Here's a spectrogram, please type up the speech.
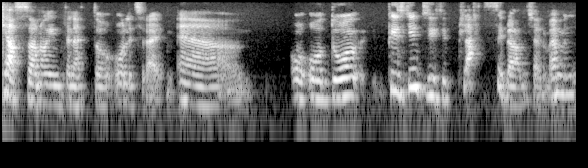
kassan och internet och, och lite sådär. Eh, och, och då finns det ju inte riktigt plats ibland känner man. Men,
